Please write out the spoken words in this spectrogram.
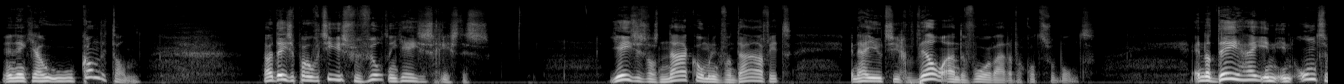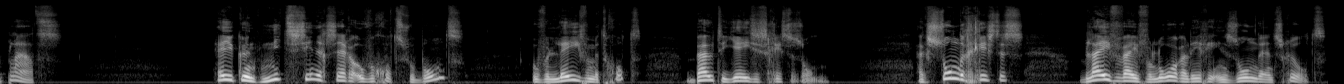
En dan denk je, hoe, hoe kan dit dan? Nou, deze profetie is vervuld in Jezus Christus. Jezus was nakomeling van David en hij hield zich wel aan de voorwaarden van Gods verbond. En dat deed hij in, in onze plaats je kunt niets zinnig zeggen over Gods verbond, over leven met God, buiten Jezus Christus om. Kijk, zonder Christus blijven wij verloren liggen in zonde en schuld.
